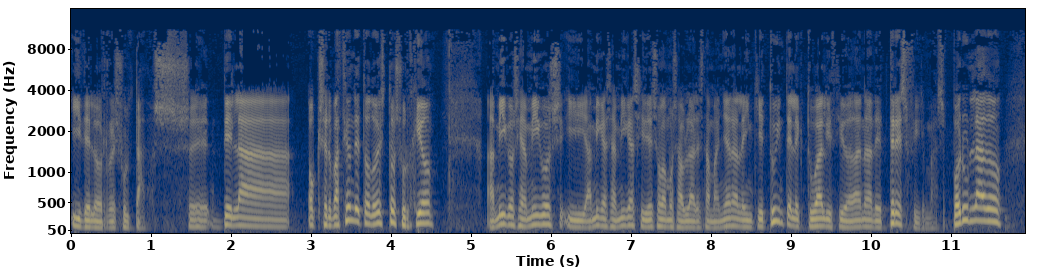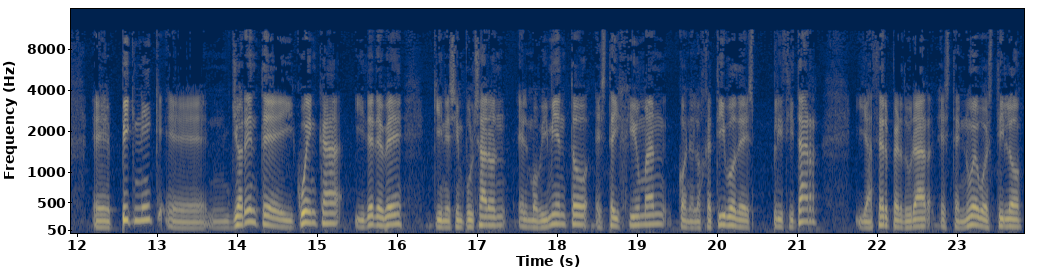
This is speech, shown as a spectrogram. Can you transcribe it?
y de los resultados. Eh, de la observación de todo esto surgió, amigos y amigos y amigas y amigas, y de eso vamos a hablar esta mañana, la inquietud intelectual y ciudadana de tres firmas. Por un lado, eh, Picnic, eh, Llorente y Cuenca y DDB quienes impulsaron el movimiento Stay Human con el objetivo de explicitar y hacer perdurar este nuevo estilo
